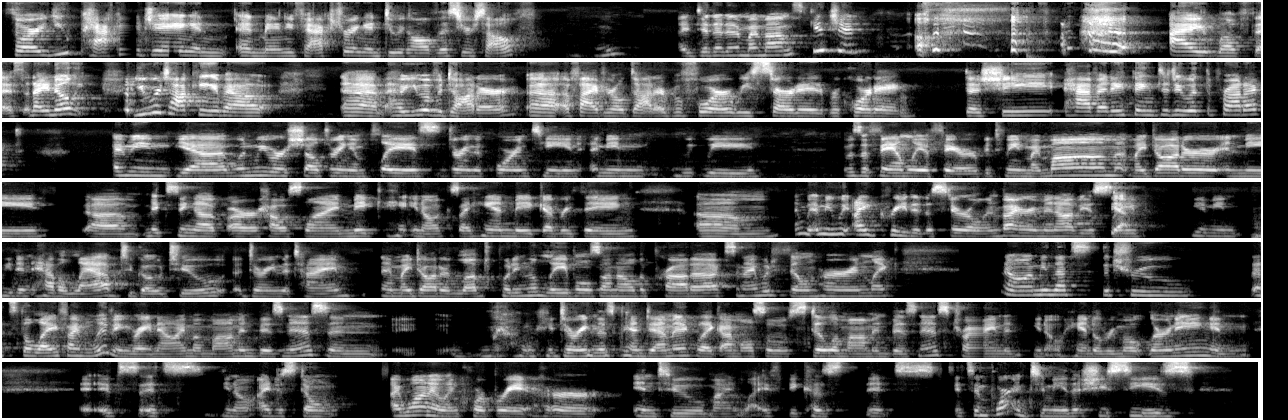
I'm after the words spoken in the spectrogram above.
So are you packaging and, and manufacturing and doing all of this yourself? Mm-hmm. I did it in my mom's kitchen. I love this. And I know you were talking about um, how you have a daughter, uh, a five year old daughter, before we started recording. Does she have anything to do with the product? I mean, yeah, when we were sheltering in place during the quarantine, I mean, we, we it was a family affair between my mom, my daughter, and me um, mixing up our house line, make you know because I hand make everything. Um, I mean, we, I created a sterile environment, obviously. Yeah. I mean, we didn't have a lab to go to during the time, and my daughter loved putting the labels on all the products, and I would film her and like, you know, I mean, that's the true that's the life I'm living right now. I'm a mom in business and during this pandemic, like I'm also still a mom in business trying to, you know, handle remote learning and it's it's you know i just don't i want to incorporate her into my life because it's it's important to me that she sees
